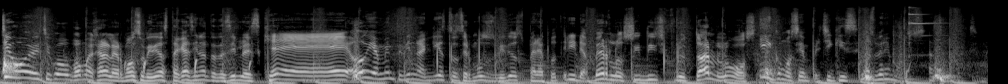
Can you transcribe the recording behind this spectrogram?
Chicos, eh, chicos, vamos a dejar el hermoso video hasta acá sin antes decirles que obviamente tienen aquí estos hermosos videos para poder ir a verlos y disfrutarlos. Y como siempre, chiquis, nos veremos hasta la próxima.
